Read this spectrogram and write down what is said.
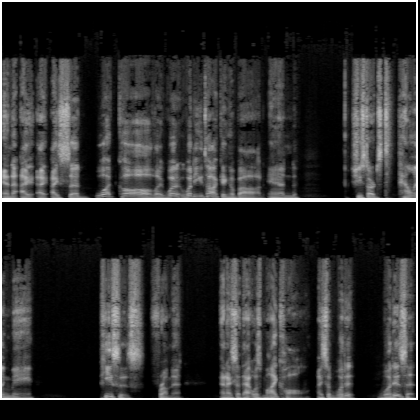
and I, I I said, "What call? Like what what are you talking about?" And she starts telling me pieces from it. And I said, that was my call. I said, what it, what is it?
